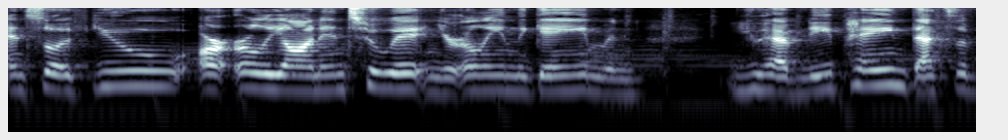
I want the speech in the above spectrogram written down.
And so if you are early on into it and you're early in the game and you have knee pain that's a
